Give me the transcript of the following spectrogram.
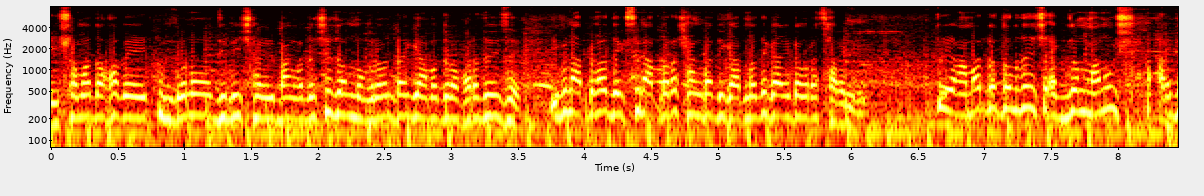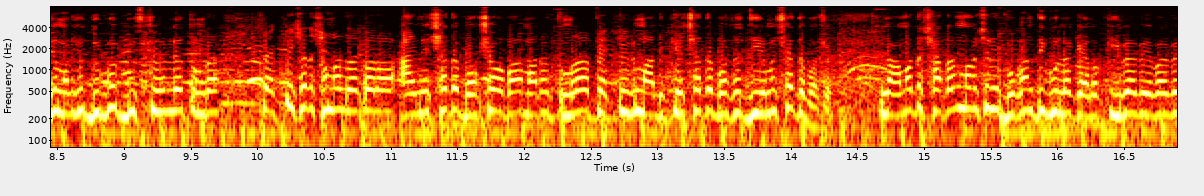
এই সমাধা হবে এরকম কোনো জিনিস বাংলাদেশে জন্মগ্রহণটা কি আমাদের অপরাধ হয়েছে? ইভেন আপনারা দেখছেন, আপনারা সাংবাদিক, আপনাদের গাড়িটা ওরা ছাড়েনি। তো আমার কথা হলো একজন মানুষ আরেকজন মানুষের দুর্ভোগ বুঝতে হলে তোমরা ফ্যাক্টরির সাথে সমাধান করো আইনের সাথে বসো বা মানে তোমরা ফ্যাক্টরির মালিকের সাথে বসো জিএমের সাথে বসো না আমাদের সাধারণ মানুষের এই ভোগান্তিগুলো কেন কীভাবে এভাবে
